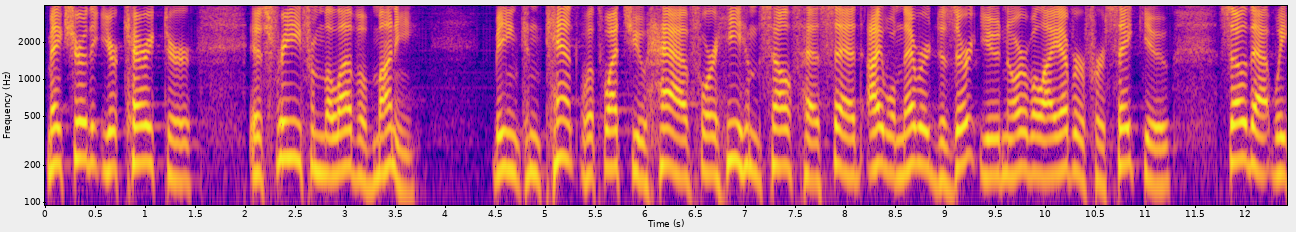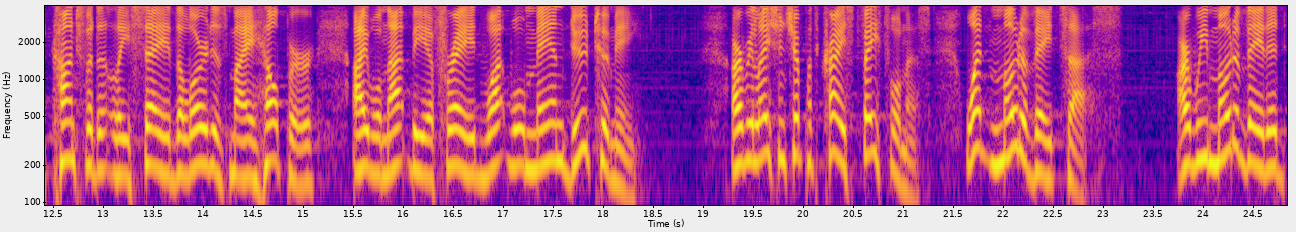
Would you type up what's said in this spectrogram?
Make sure that your character is free from the love of money, being content with what you have, for he himself has said, I will never desert you, nor will I ever forsake you, so that we confidently say, The Lord is my helper. I will not be afraid. What will man do to me? Our relationship with Christ, faithfulness. What motivates us? Are we motivated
